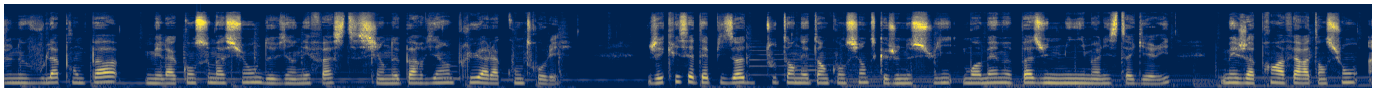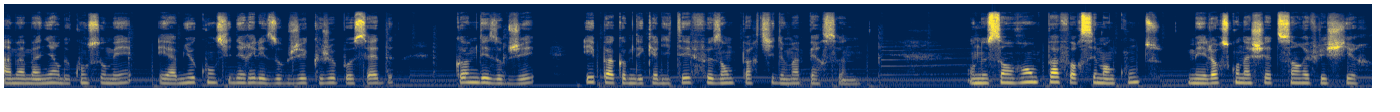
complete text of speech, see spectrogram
Je ne vous l'apprends pas, mais la consommation devient néfaste si on ne parvient plus à la contrôler. J'écris cet épisode tout en étant consciente que je ne suis moi-même pas une minimaliste aguerrie, mais j'apprends à faire attention à ma manière de consommer et à mieux considérer les objets que je possède comme des objets et pas comme des qualités faisant partie de ma personne. On ne s'en rend pas forcément compte, mais lorsqu'on achète sans réfléchir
